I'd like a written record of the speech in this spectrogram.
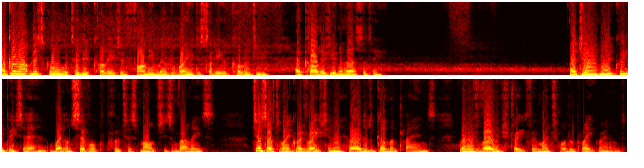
I grew up in school, attended college, and finally moved away to study ecology at Cardiff University. I joined Greenpeace there, went on several protest marches and rallies. Just after my graduation, I heard of the government plans run a road straight through my childhood playground.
